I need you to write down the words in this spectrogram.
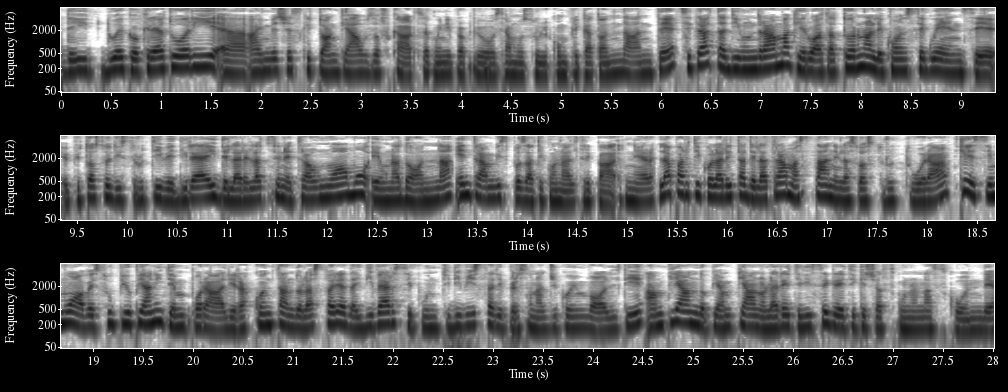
dei due co-creatori eh, ha invece scritto anche House of Cards, quindi proprio mm-hmm. siamo sul complicato andante. Si tratta di un dramma che ruota attorno alle conseguenze piuttosto distruttive direi della relazione tra un uomo e una donna, entrambi sposati con altri partner. La particolarità della trama sta nella sua struttura, che si muove su più piani temporali, raccontando la storia dai diversi punti di vista dei personaggi coinvolti, ampliando pian piano la rete di segreti che ciascuno nasconde.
